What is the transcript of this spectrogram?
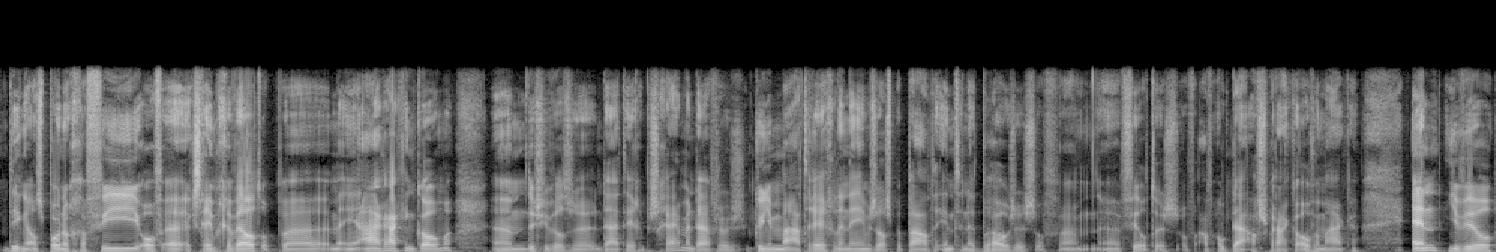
dingen als pornografie of uh, extreem geweld op, in aanraking komen. Um, dus je wil ze daartegen beschermen. En daarvoor kun je maatregelen nemen, zoals bepaalde internetbrowsers of um, filters. Of ook daar afspraken over maken. En je wil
